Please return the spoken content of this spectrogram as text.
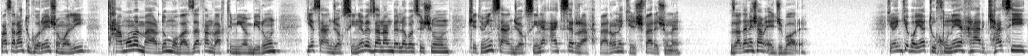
مثلا تو کره شمالی تمام مردم موظفن وقتی میان بیرون یه سنجاق سینه بزنن به لباسشون که تو این سنجاق سینه عکس رهبران کشورشونه. زدنش هم اجباره. یا اینکه باید تو خونه هر کسی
